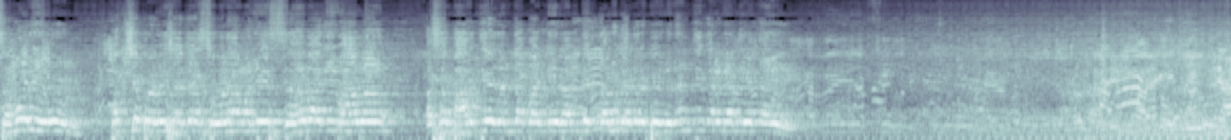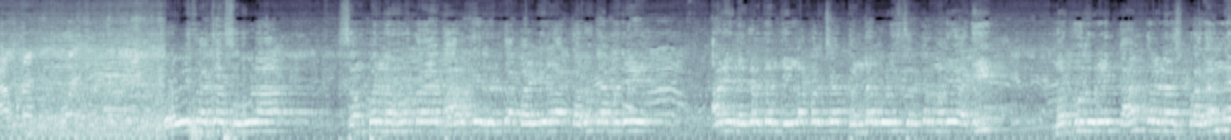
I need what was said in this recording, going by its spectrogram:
समोर येऊन पक्षप्रवेशाच्या सोहळ्यामध्ये सहभागी व्हावं. असं भारतीय जनता पार्टी रामटेक तालुक्यातर्फे विनंती करण्यात येत आहे. प्रवेशाचा सोहळा संपन्न होत आहे. भारतीय जनता पार्टीला तालुक्यामध्ये आणि नगरधन जिल्हा परिषद पंढरपुरी सर्कलमध्ये अधिक मजबूतीने काम करण्यास प्राधान्य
